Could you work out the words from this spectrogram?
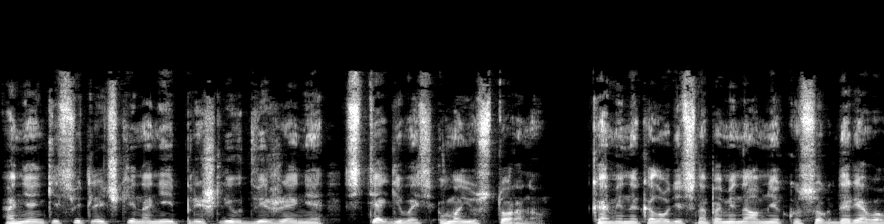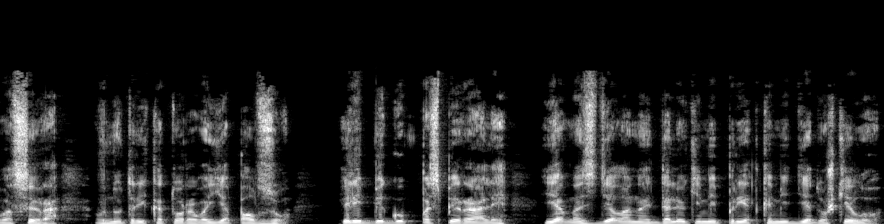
а няньки-светлячки на ней пришли в движение, стягиваясь в мою сторону. Каменный колодец напоминал мне кусок дырявого сыра, внутри которого я ползу. Или бегу по спирали, явно сделанной далекими предками дедушки Лу,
